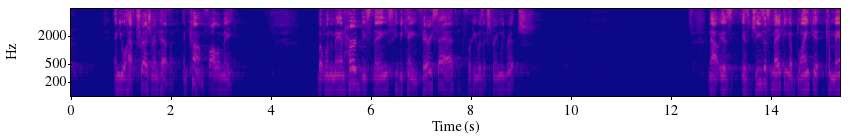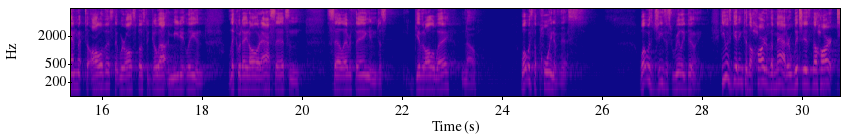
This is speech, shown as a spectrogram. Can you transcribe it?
and you will have treasure in heaven. And come, follow me. But when the man heard these things, he became very sad, for he was extremely rich. Now, is, is Jesus making a blanket commandment to all of us that we're all supposed to go out immediately and liquidate all our assets and sell everything and just give it all away? No. What was the point of this? What was Jesus really doing? He was getting to the heart of the matter, which is the heart.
